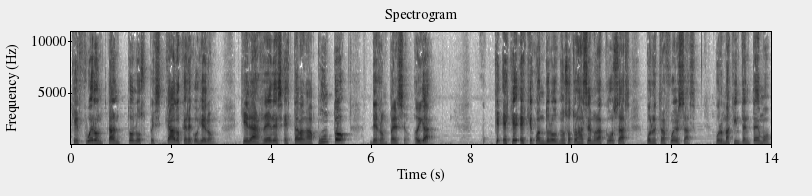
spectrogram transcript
que fueron tantos los pescados que recogieron, que las redes estaban a punto de romperse. Oiga, es, que, es que cuando nosotros hacemos las cosas por nuestras fuerzas, por más que intentemos,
